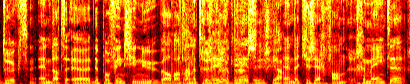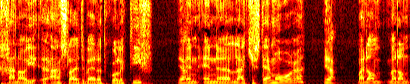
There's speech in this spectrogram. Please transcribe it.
drukt. En dat de provincie nu wel wat dat aan het terugdrukken is. is ja. En dat je zegt van gemeente, ga nou je aansluiten bij dat collectief. Ja. En, en uh, laat je stem horen. Ja. Maar, dan, maar dan,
